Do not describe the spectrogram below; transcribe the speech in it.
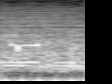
you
